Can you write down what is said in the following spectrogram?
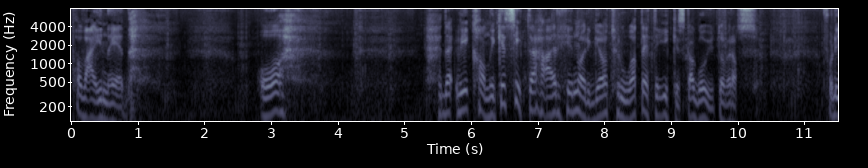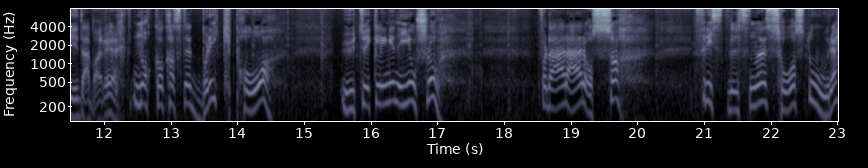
på vei ned. Og det, vi kan ikke sitte her i Norge og tro at dette ikke skal gå utover oss. Fordi det er bare nok å kaste et blikk på utviklingen i Oslo. For der er også fristelsene så store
